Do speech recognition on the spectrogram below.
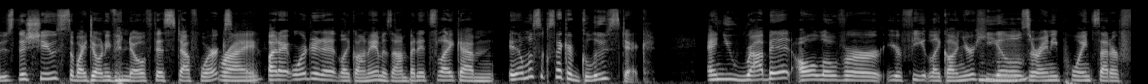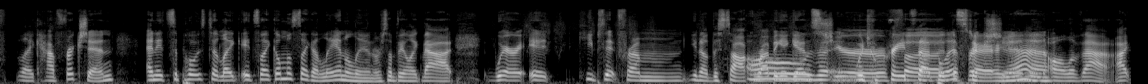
use the shoes, so I don't even know if this stuff works. Right. But I ordered it like on Amazon, but it's like um, it almost looks like a glue stick, and you rub it all over your feet, like on your heels or any points that are f- like have friction, and it's supposed to like it's like almost like a lanolin or something like that, where it keeps it from you know the sock rubbing Oh, against the- your which creates foot, that blister, friction, yeah. and all of that. I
